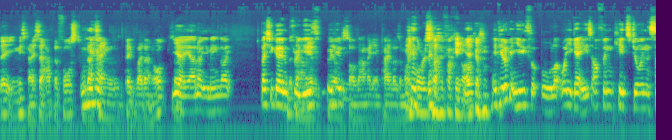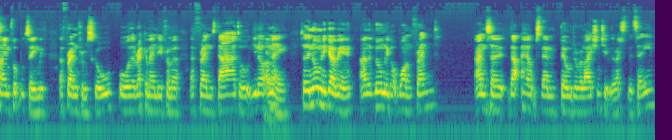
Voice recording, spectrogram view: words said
they, in this case, they have the forced with that Yeah. team with the people they don't like. So, yeah, yeah. I know what you mean. Like, especially going but through youth. If you- side, then they're getting paid loads of money for it, so fucking Yeah. 'em. if you look at youth football, like what you get is often kids join the same football team with a friend from school, or they're recommended from a, a friend's dad, or you know what Yeah. I mean. So they normally go in, and they've normally got one friend, and so that helps them build a relationship with the rest of the team.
